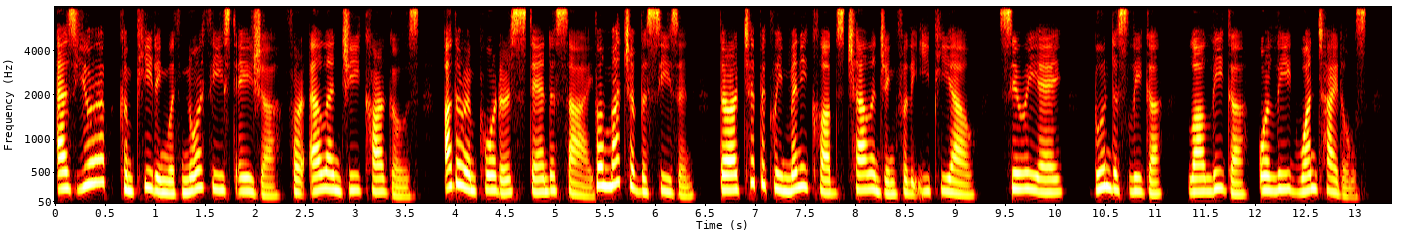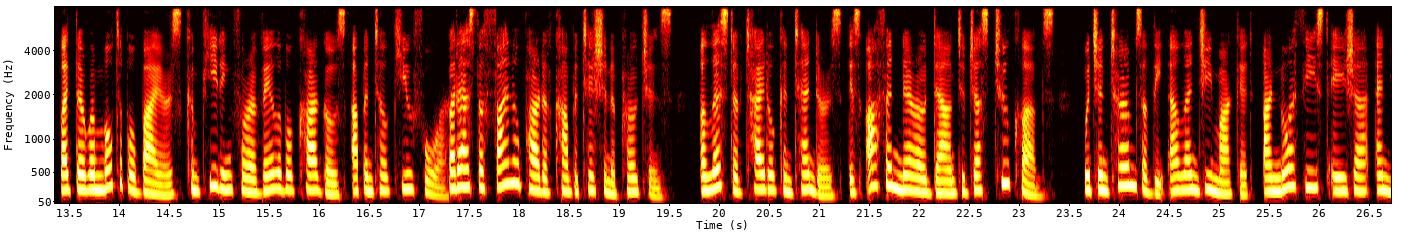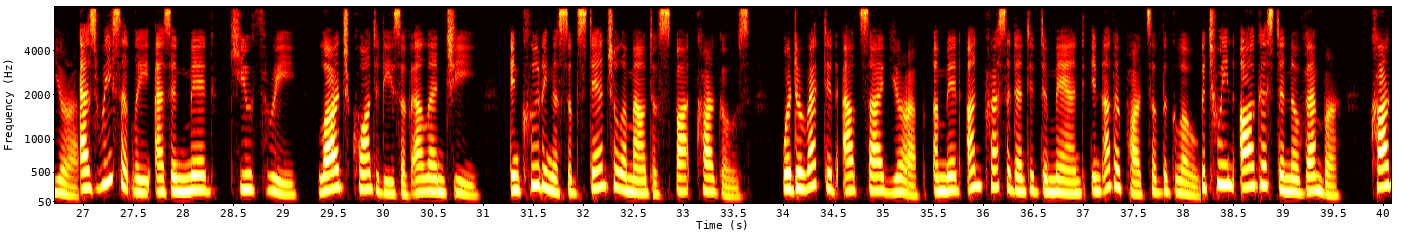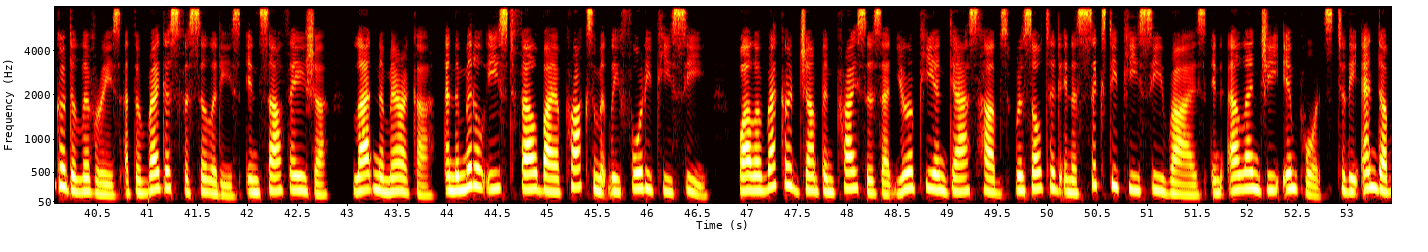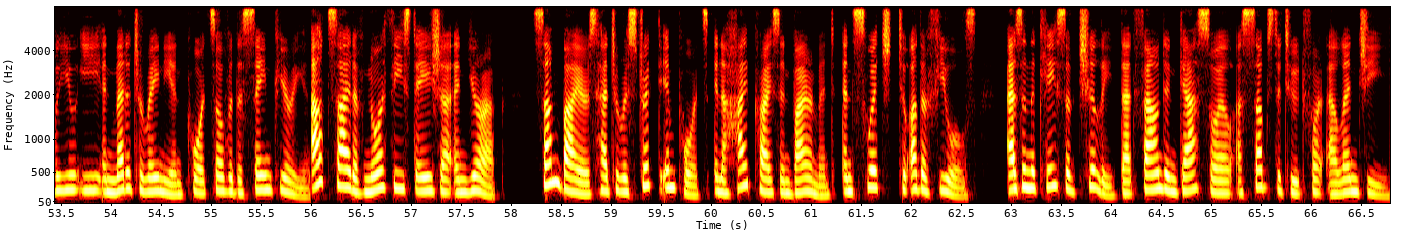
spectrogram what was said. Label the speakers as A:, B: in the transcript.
A: As Europe competing with Northeast Asia for LNG cargoes, other importers stand aside. For much of the season, there are typically many clubs challenging for the EPL, Serie A, Bundesliga, La Liga, or Ligue One titles, like there were multiple buyers competing for available cargoes up until Q4. But as the final part of competition approaches, a list of title contenders is often narrowed down to just two clubs, which in terms of the LNG market are Northeast Asia and Europe. As recently as in mid Q3, large quantities of LNG, including a substantial amount of spot cargoes, were directed outside Europe amid unprecedented demand in other parts of the globe. Between August and November, cargo deliveries at the regas facilities in South Asia, Latin America, and the Middle East fell by approximately 40 PC, while a record jump in prices at European gas hubs resulted in a 60 PC rise in LNG imports to the NWE and Mediterranean ports over the same period. Outside of Northeast Asia and Europe, some buyers had to restrict imports in a high price environment and switch to other fuels, as in the case of Chile that found in gas oil a substitute for LNG.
